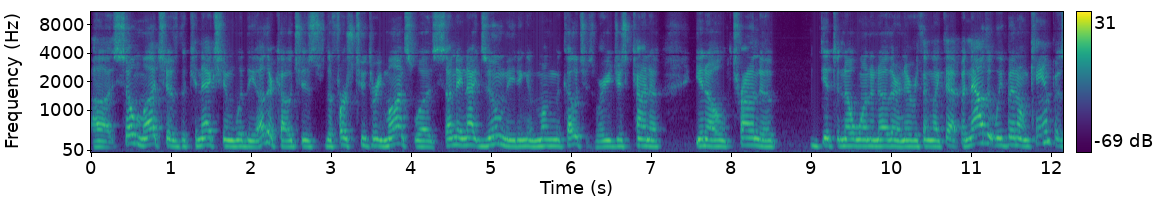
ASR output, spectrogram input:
uh, so much of the connection with the other coaches the first two three months was sunday night zoom meeting among the coaches where you just kind of you know trying to get to know one another and everything like that but now that we've been on campus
